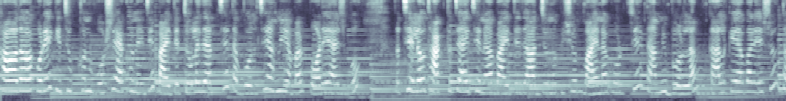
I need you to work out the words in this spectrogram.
খাওয়া দাওয়া করে কিছুক্ষণ বসে এখন এই যে বাড়িতে চলে যাচ্ছে। তা বলছে, আমি আবার পরে আসব। তা ছেলেও থাকতে চাইছে না, বাড়িতে যাওয়ার জন্য ভীষণ বায়না করছে। তা আমি বললাম, কালকে আবার এসো। তা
